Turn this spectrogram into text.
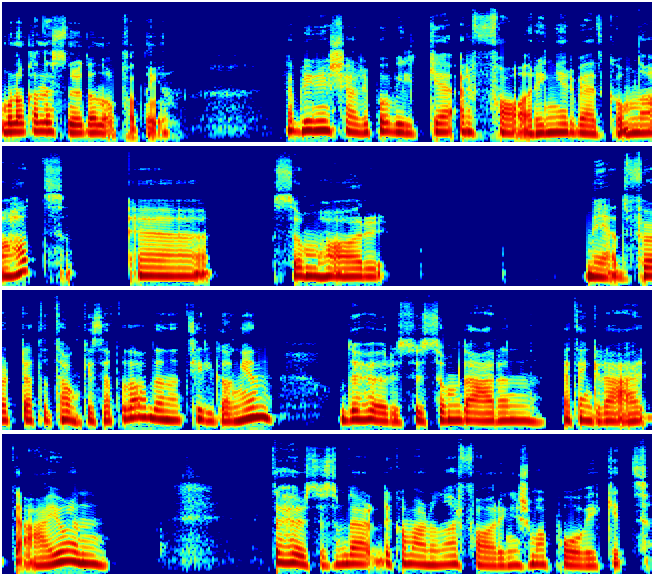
Hvordan kan jeg snu denne oppfatningen? Jeg blir nysgjerrig på hvilke erfaringer vedkommende har hatt, eh, som har medført dette tankesettet, da, denne tilgangen. Det høres ut som det er en Jeg tenker det er, det er jo en Det høres ut som det, er, det kan være noen erfaringer som har påvirket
